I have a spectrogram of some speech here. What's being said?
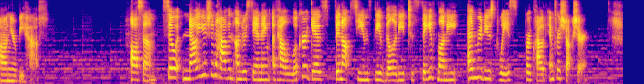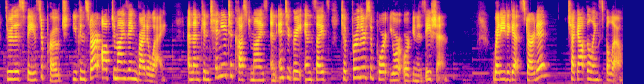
on your behalf. Awesome. So now you should have an understanding of how Looker gives FinOps teams the ability to save money and reduce waste for cloud infrastructure. Through this phased approach, you can start optimizing right away and then continue to customize and integrate insights to further support your organization. Ready to get started? Check out the links below.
